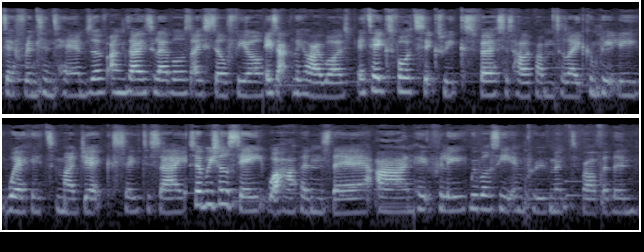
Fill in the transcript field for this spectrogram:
different in terms of anxiety levels. I still feel exactly how I was. It takes four to six weeks for citalopram to like completely work its magic, so to say. So we shall see what happens there and hopefully we will see improvements rather than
